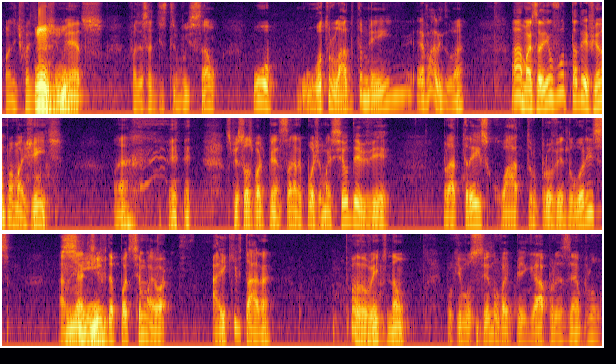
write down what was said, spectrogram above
quando a gente faz uhum. investimentos, uhum. fazer essa distribuição, o, o, outro lado também é válido, né? Ah, mas aí eu vou estar tá devendo para mais gente, né? As pessoas podem pensar, né? Poxa, mas se eu dever para três, quatro provedores, a minha Sim. dívida pode ser maior. Aí que tá, né? Provavelmente não. Porque você não vai pegar, por exemplo,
